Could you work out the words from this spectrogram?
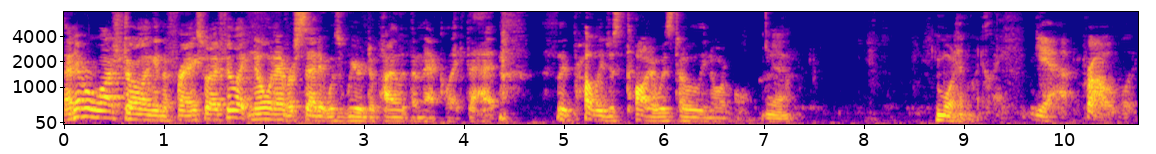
I never watched Darling in the Franxx, but I feel like no one ever said it was weird to pilot the mech like that. they probably just thought it was totally normal. Yeah. More than likely. Yeah, probably.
